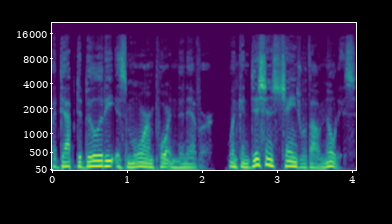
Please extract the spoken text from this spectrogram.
adaptability is more important than ever. When conditions change without notice,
